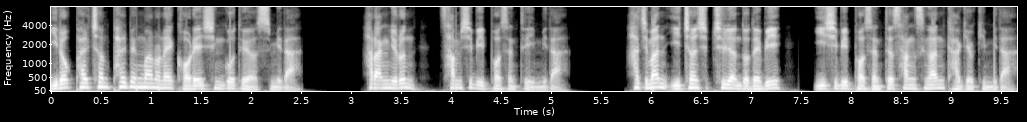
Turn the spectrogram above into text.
1억 8,800만 원에 거래 신고되었습니다. 하락률은 32%입니다. 하지만 2017년도 대비 22% 상승한 가격입니다.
